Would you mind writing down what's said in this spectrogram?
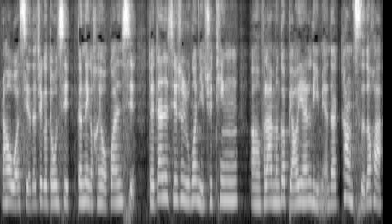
然后我写的这个东西跟那个很有关系。对，但是其实如果你去听，嗯，弗拉门戈表演里面的唱词的话，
